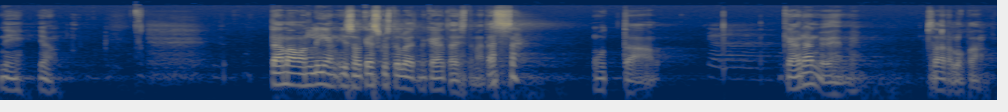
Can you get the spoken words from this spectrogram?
Niin, joo. Tämä on liian iso keskustelu, että me käytäisiin tämä tässä, mutta käydään myöhemmin. Saara lupaa.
